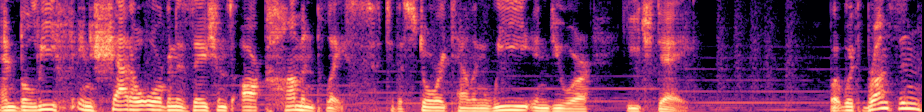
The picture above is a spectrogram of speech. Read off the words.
and belief in shadow organizations are commonplace to the storytelling we endure each day. But with Brunson,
